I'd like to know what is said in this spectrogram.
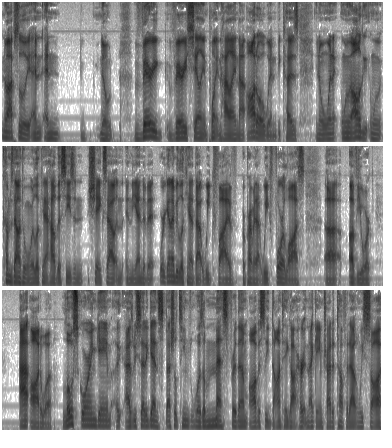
No, absolutely. And, and, you know, very very salient point in highlighting that Ottawa win because you know when it, when all when it comes down to when we're looking at how this season shakes out in, in the end of it, we're going to be looking at that week five or probably that week four loss uh, of York at Ottawa. Low scoring game. Uh, as we said again, special teams was a mess for them. Obviously, Dante got hurt in that game, tried to tough it out, and we saw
